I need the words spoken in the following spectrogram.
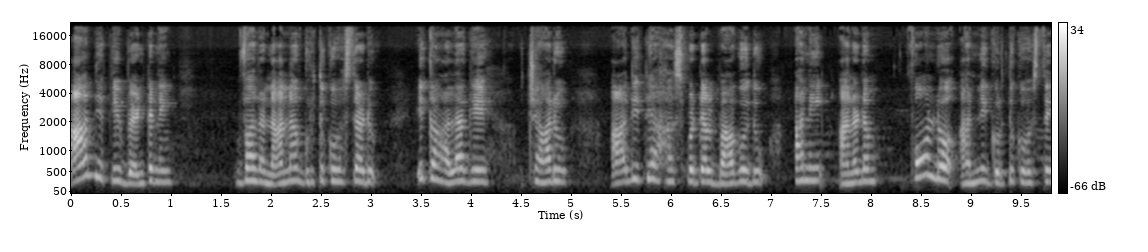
ఆద్యకి వెంటనే వాళ్ళ నాన్న గుర్తుకు వస్తాడు. ఇక అలాగే చారు ఆదిత్య హాస్పిటల్ బాగోదు అని అనడం ఫోన్లో అన్నీ గుర్తుకు వస్తే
